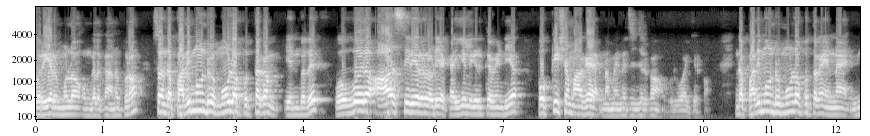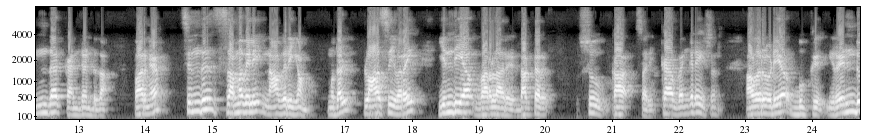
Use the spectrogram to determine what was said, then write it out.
கொரியர் மூலம் உங்களுக்கு அனுப்புறோம். ஸோ இந்த பதிமூன்று மூல புத்தகம் என்பது ஒவ்வொரு ஆசிரியர்களுடைய கையில் இருக்க வேண்டிய பொக்கிஷமாக நம்ம என்ன செஞ்சிருக்கோம்? உருவாக்கியிருக்கோம். இந்த பதிமூன்று மூல புத்தகம் என்ன? இந்த கண்டென்ட் தான். பாருங்க. சிந்து சமவெளி நாகரிகம் முதல் பிளாசி வரை இந்திய வரலாறு. டாக்டர் சு க சாரி க வெங்கடேசன் அவருடைய புக்கு ரெண்டு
